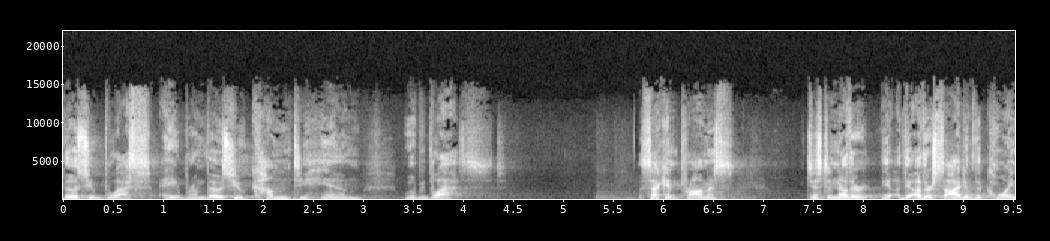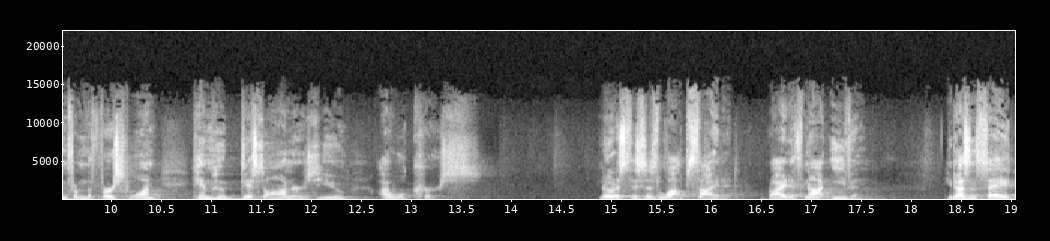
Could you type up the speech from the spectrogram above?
those who bless Abram, those who come to him, will be blessed. The second promise, just another, the, the other side of the coin from the first one him who dishonors you, I will curse. Notice this is lopsided, right? It's not even. He doesn't say,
